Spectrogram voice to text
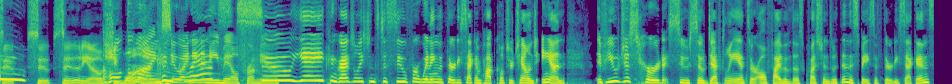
Sue, Sue, Sunio, she Hold the won. line, Sue. I need an Congrats, email from Sue. you. Sue, yay. Congratulations to Sue for winning the 30 second pop culture challenge. And if you just heard Sue so deftly answer all five of those questions within the space of 30 seconds,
